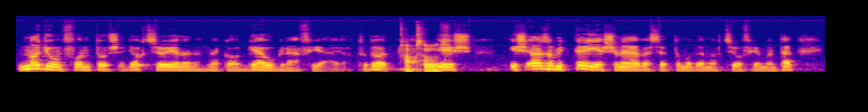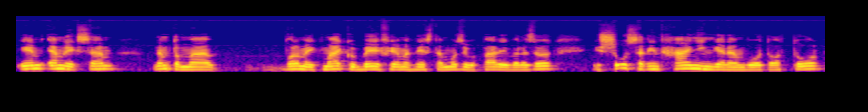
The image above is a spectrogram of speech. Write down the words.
Nagyon fontos egy akciójelenetnek a geográfiája, tudod? Abszolút. És, és ez, amit teljesen elveszett a modern akciófilmen. Tehát én emlékszem, nem tudom már, valamelyik Michael Bay filmet néztem moziba pár évvel ezelőtt, és szó szerint hány ingerem volt attól,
